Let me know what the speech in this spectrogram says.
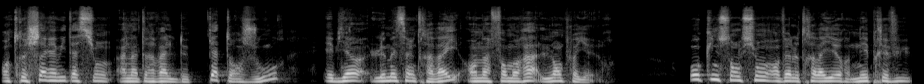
entre chaque invitation un intervalle de 14 jours, eh bien, le médecin du travail en informera l'employeur. Aucune sanction envers le travailleur n'est prévue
